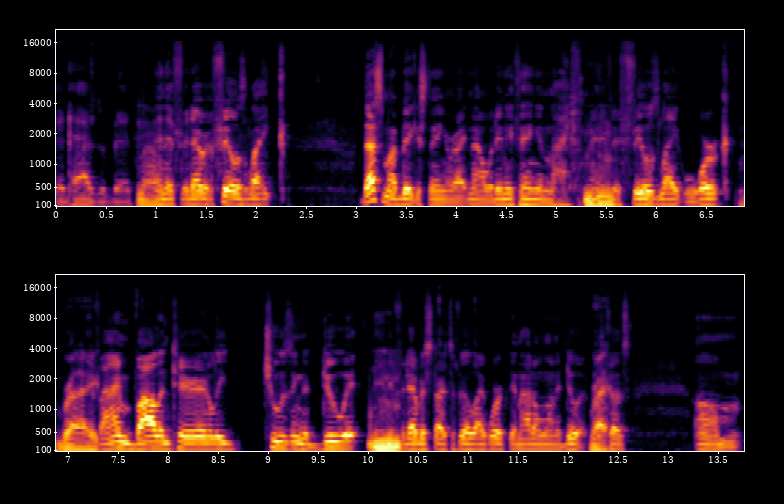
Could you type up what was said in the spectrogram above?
it, hasn't been. And if it ever feels like, that's my biggest thing right now with anything in life, man. If it feels like work, Mm-hmm. Right. If I'm voluntarily choosing to do it, and if it ever starts to feel like work, then I don't want to do it Mm-hmm. Right. because um,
